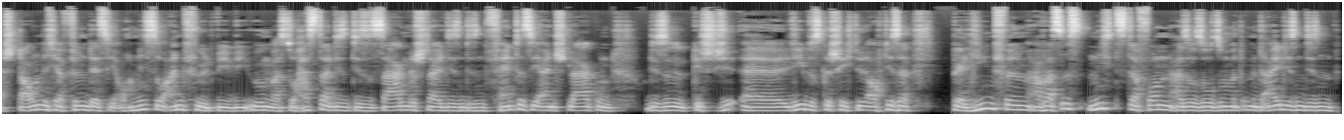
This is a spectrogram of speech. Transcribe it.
erstaunlicher Film, der sich auch nicht so anfühlt wie, wie irgendwas. Du hast da diese, diese Sagengestalt, diesen, diesen Fantasy-Einschlag und, und diese Gesch äh, Liebesgeschichte, auch dieser Berlin-Film, aber es ist nichts davon. Also so, so mit, mit all diesen, diesen,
